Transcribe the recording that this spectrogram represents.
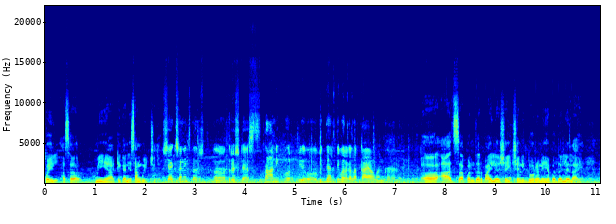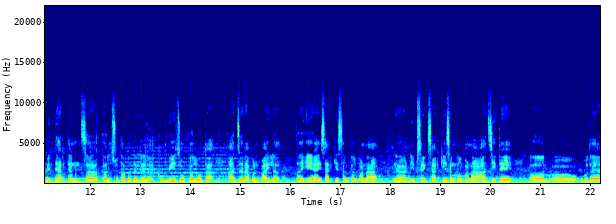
होईल असं मी या ठिकाणी सांगू इच्छितो. शैक्षणिक दृष्ट्या स्थानिक वर विद्यार्थी वर्गाला काय आव्हान कराल? आज आपण जर पाहिलं शैक्षणिक धोरण हे बदललेलं आहे. विद्यार्थ्यांचा कलसुद्धा बदललेला आहे. पूर्वी जो कल होता आज जर आपण पाहिलं तर ए आयसारखी संकल्पना डीपसेकसारखी संकल्पना आज इथे हृदय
